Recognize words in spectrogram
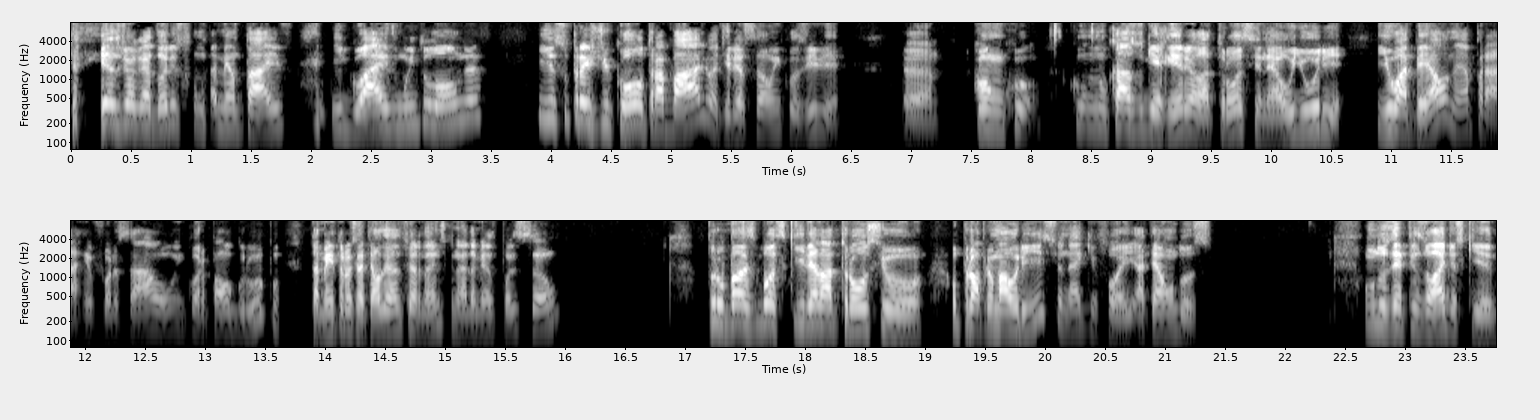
três jogadores fundamentais iguais, muito longas, e isso prejudicou o trabalho, a direção, inclusive, uh, com, com, no caso do Guerreiro, ela trouxe né, o Yuri e o Abel, né, para reforçar ou encorpar o grupo. Também trouxe até o Leandro Fernandes, que não é da mesma posição. Para o Bosquilha, ela trouxe o, o próprio Maurício, né, que foi até um dos um dos episódios que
